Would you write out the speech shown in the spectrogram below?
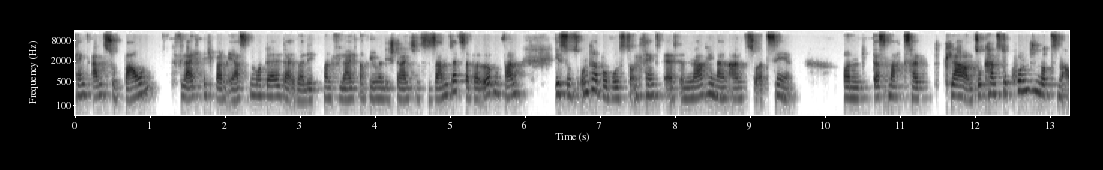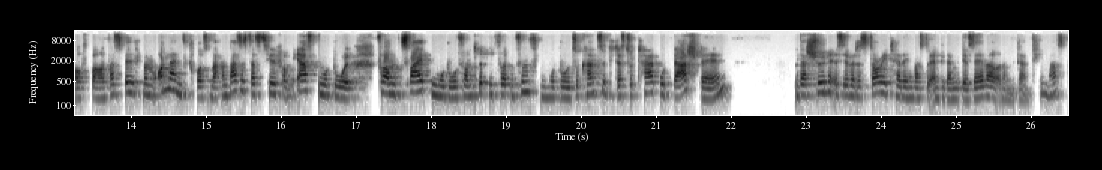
fängt an zu bauen Vielleicht nicht beim ersten Modell, da überlegt man vielleicht noch, wie man die Steinchen zusammensetzt, aber irgendwann gehst du ins Unterbewusste und fängst erst im Nachhinein an zu erzählen. Und das macht es halt klar. Und so kannst du Kundennutzen aufbauen. Was will ich mit dem Online-Kurs machen? Was ist das Ziel vom ersten Modul, vom zweiten Modul, vom dritten, vierten, fünften Modul? So kannst du dir das total gut darstellen. Und das Schöne ist über das Storytelling, was du entweder mit dir selber oder mit deinem Team hast,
